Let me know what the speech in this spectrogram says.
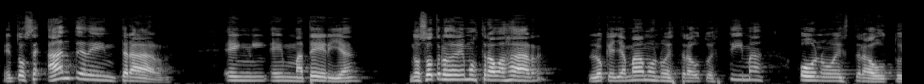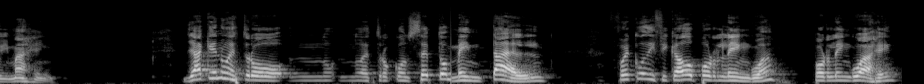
Entonces, antes de entrar en, en materia, nosotros debemos trabajar lo que llamamos nuestra autoestima o nuestra autoimagen. Ya que nuestro, nuestro concepto mental fue codificado por lengua, por lenguaje,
